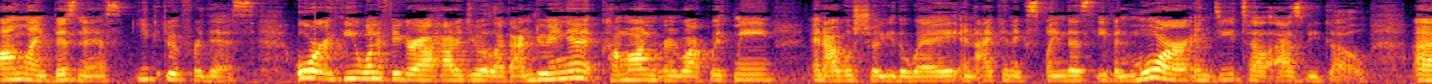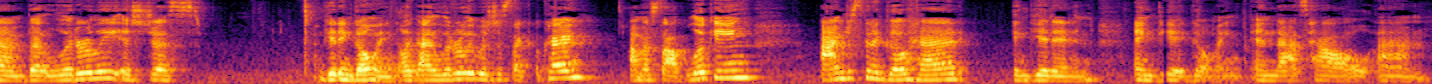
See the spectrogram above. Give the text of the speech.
online business, you can do it for this. Or if you want to figure out how to do it like I'm doing it, come on and walk with me and I will show you the way and I can explain this even more in detail as we go. Um, but literally, it's just getting going. Like, I literally was just like, okay, I'm gonna stop looking. I'm just gonna go ahead and get in and get going. And that's how um,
